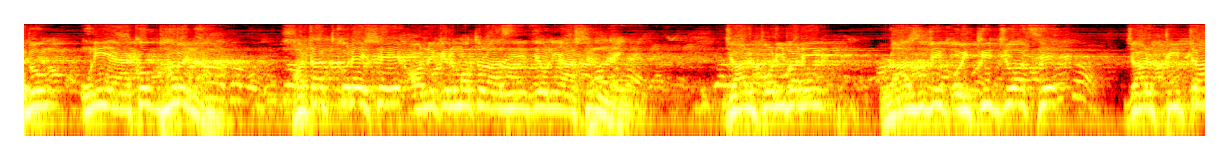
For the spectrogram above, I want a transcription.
এবং উনি এককভাবে না, হঠাৎ করে এসে অনেকের মতো রাজনীতিতে উনি আসেন নাই। যার পরিবারের রাজনৈতিক ঐতিহ্য আছে, যার পিতা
